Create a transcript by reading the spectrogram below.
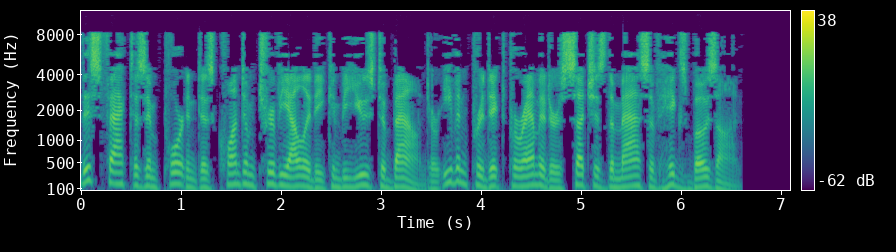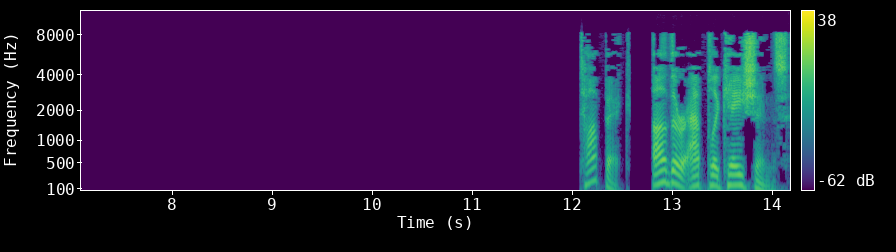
This fact is important as quantum triviality can be used to bound or even predict parameters such as the mass of Higgs boson. Other applications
